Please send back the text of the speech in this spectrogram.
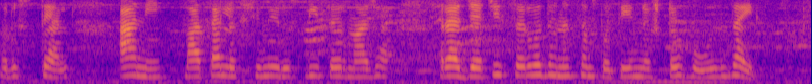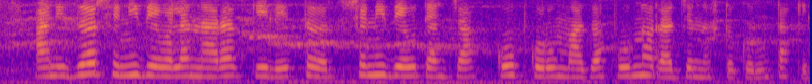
रुसत्याल आणि माता लक्ष्मी रुसली तर माझ्या राज्याची सर्व धनसंपत्ती नष्ट होऊन जाईल. आणि जर शनिदेवाला नाराज केले तर शनिदेव त्यांचा कोप करून माझा पूर्ण राज्य नष्ट करून टाकेल.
